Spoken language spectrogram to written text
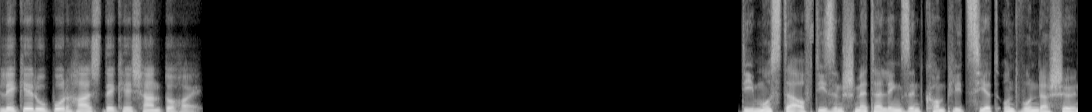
লেকের উপর হাঁস দেখে শান্ত হয় Die Muster auf diesem Schmetterling sind kompliziert und wunderschön.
